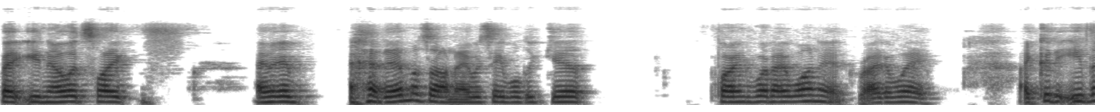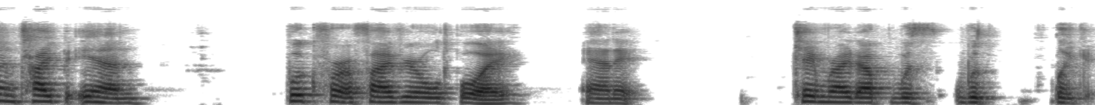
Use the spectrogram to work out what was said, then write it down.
But you know, it's like I mean, at Amazon, I was able to get find what I wanted right away. I could even type in book for a five year old boy, and it came right up with with like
